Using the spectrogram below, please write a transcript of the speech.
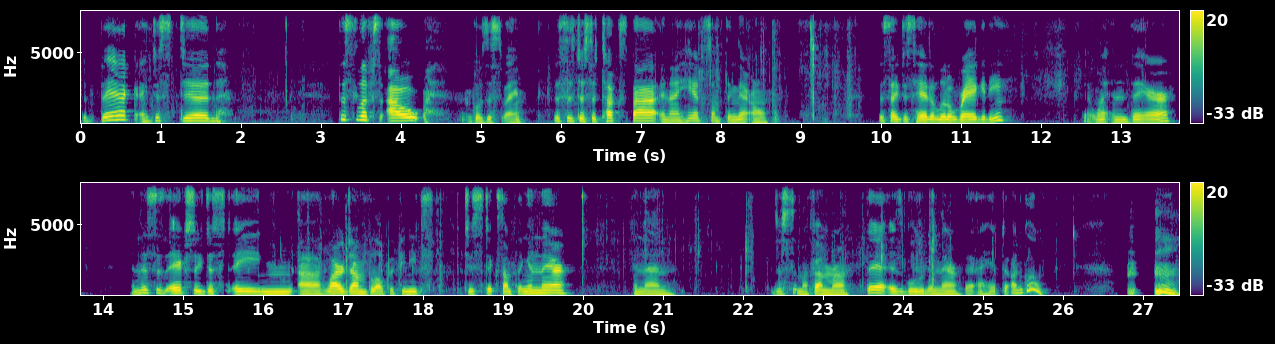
the back, I just did, this lifts out. It goes this way. This is just a tuck spot, and I had something there. Oh, this I just had a little raggedy that went in there. And this is actually just a uh, large envelope if you need to stick something in there. And then just some ephemera. That is glued in there that I have to unglue.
